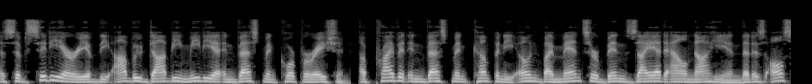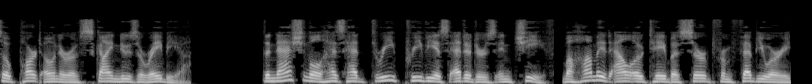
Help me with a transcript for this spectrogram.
a subsidiary of the Abu Dhabi Media Investment Corporation, a private investment company owned by Mansur bin Zayed Al Nahyan that is also part owner of Sky News Arabia. The National has had three previous editors-in-chief, Muhammad al-Otaiba served from February,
